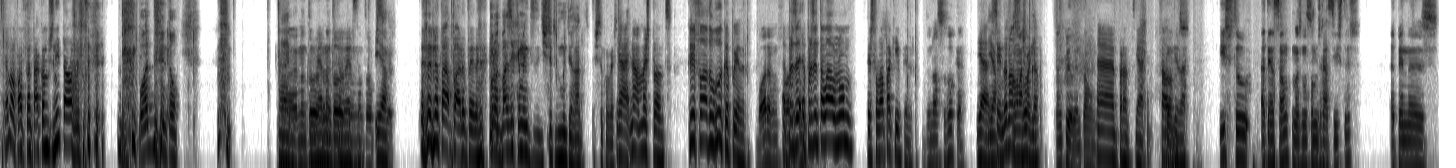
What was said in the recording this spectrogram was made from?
É bom, pode contar como genital. Pode, então. Ai, Ah, não estou não estou não estou a perceber. Yeah. Não está, para, Pedro. Pronto, basicamente isto é tudo muito errado, esta conversa. Ah, não, mas pronto. Queria falar do Ruka, Pedro. Bora, vamos falar do, apresenta lá o nome. Tens de falar para aqui, Pedro. do nosso Ruka. Yeah, Yeah, Sim, do nosso Ruka. Tranquilo, então. Ah, pronto, yeah. fala Pronto. diz lá. Isto, atenção, que nós não somos racistas, apenas.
